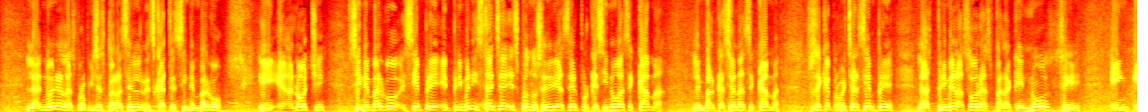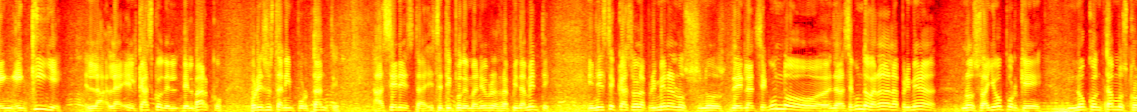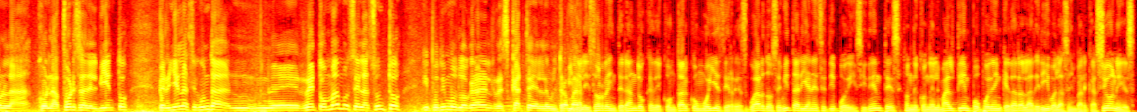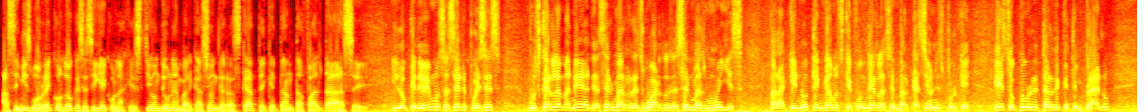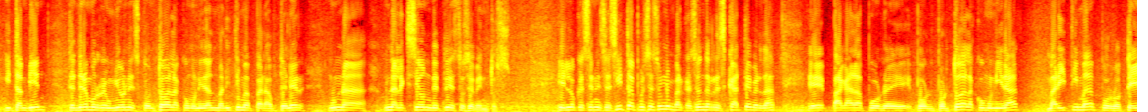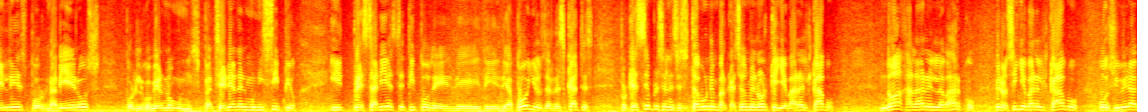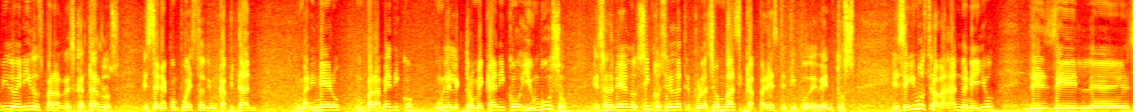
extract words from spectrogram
no eran las propicias para hacer el rescate, sin embargo, eh, anoche, sin embargo, siempre en primera instancia es cuando se debe hacer, porque si no hace cama, la embarcación hace cama. Entonces hay que aprovechar siempre las primeras horas para que no se enquille el casco del, barco. Por eso es tan importante hacer esta, este tipo de maniobras rápidamente. En este caso, la primera nos, de la segundo, de la segunda varada la primera nos falló porque no contamos con la, con la fuerza del viento, pero ya en la segunda mm, eh, retomamos el asunto y pudimos lograr el rescate del ultramar. Finalizó reiterando que de contar con muelles de resguardo se evitarían ese tipo de incidentes donde con el mal tiempo pueden quedar a la deriva las embarcaciones. Asimismo recordó que se sigue con la gestión de una embarcación de rescate que tanta falta hace. Y lo que debemos hacer pues es buscar la manera de hacer más resguardos, de hacer más muelles para que no tengamos que fondear las embarcaciones porque esto ocurre tarde que temprano y también tendremos reuniones con toda la comunidad marítima para obtener una, lección de, estos eventos. Eh, lo que se necesita pues es una embarcación de rescate, ¿verdad? Eh, pagada eh, por, por, toda la comunidad marítima, por hoteles, por navieros, por el gobierno municipal, sería del municipio y prestaría este tipo de, de apoyos, de rescates, porque siempre se necesitaba una embarcación menor que llevara el cabo no a jalar el barco, pero sí llevar el cabo, o si hubiera habido heridos para rescatarlos, estaría compuesto de un capitán, un marinero, un paramédico, un electromecánico y un buzo. Esos serían los cinco, sería la tripulación básica para este tipo de eventos. Y seguimos trabajando en ello desde el, eh,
